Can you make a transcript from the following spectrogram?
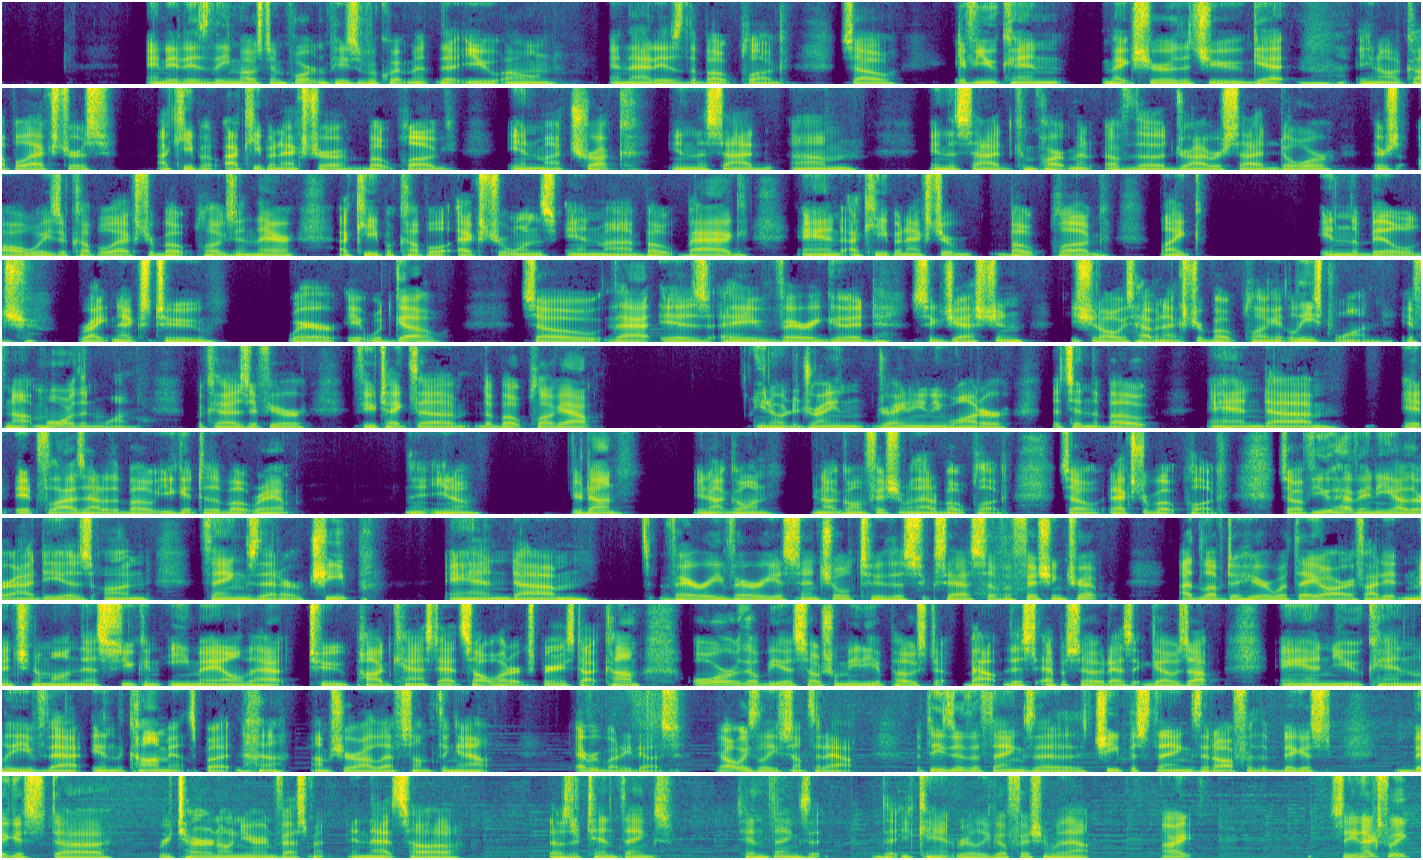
And it is the most important piece of equipment that you own, and that is the boat plug. So if you can make sure that you get, you know, a couple extras, I keep a I keep an extra boat plug in my truck in the side um, in the side compartment of the driver's side door. There's always a couple extra boat plugs in there. I keep a couple extra ones in my boat bag, and I keep an extra boat plug like in the bilge right next to where it would go. So that is a very good suggestion. You should always have an extra boat plug, at least one, if not more than one, because if you're if you take the the boat plug out, you know to drain drain any water that's in the boat, and um, it it flies out of the boat, you get to the boat ramp, you know, you're done. You're not going you're not going fishing without a boat plug. So, extra boat plug. So, if you have any other ideas on things that are cheap and um, very, very essential to the success of a fishing trip, I'd love to hear what they are. If I didn't mention them on this, you can email that to podcast at saltwaterexperience.com or there'll be a social media post about this episode as it goes up, and you can leave that in the comments. But I'm sure I left something out. Everybody does. You always leave something out. But these are the things that are the cheapest things that offer the biggest, biggest uh, return on your investment, and that's uh, those are ten things, ten things that that you can't really go fishing without. All right, see you next week.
